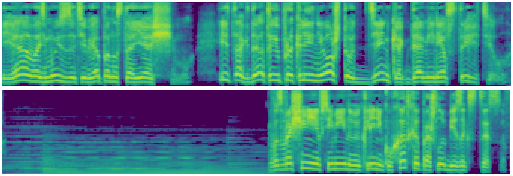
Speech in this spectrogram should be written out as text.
я возьмусь за тебя по-настоящему, и тогда ты проклянешь тот день, когда меня встретил». Возвращение в семейную клинику Хатха прошло без эксцессов.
